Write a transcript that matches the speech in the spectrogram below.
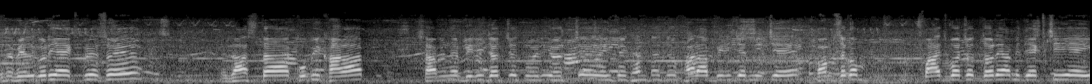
এটা বেলগড়িয়া এক্সপ্রেসওয়ে। রাস্তা খুবই খারাপ। সামনে ব্রিজ হচ্ছে, তৈরি হচ্ছে। এই যেখানটাতেও খারাপ ব্রিজের নিচে, কমসে কম পাঁচ বছর ধরে আমি দেখছি এই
